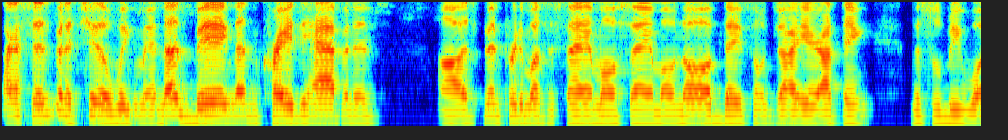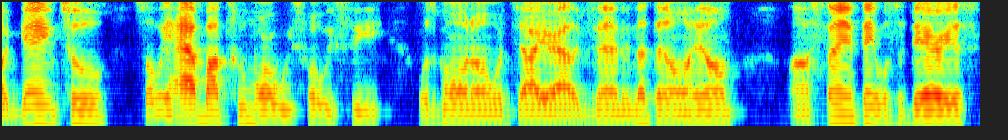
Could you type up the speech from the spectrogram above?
Like I said, it's been a chill week, man. Nothing big, nothing crazy happening. Uh, it's been pretty much the same old, same old. No updates on Jaire. I think this will be what game two. So we have about two more weeks before we see what's going on with Jaire Alexander. Nothing on him. Uh, same thing with Darius.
